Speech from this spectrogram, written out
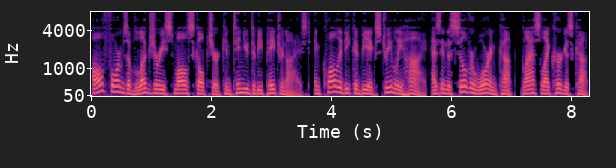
All forms of luxury small sculpture continued to be patronized, and quality could be extremely high, as in the silver Warren cup, glass Lycurgus cup,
